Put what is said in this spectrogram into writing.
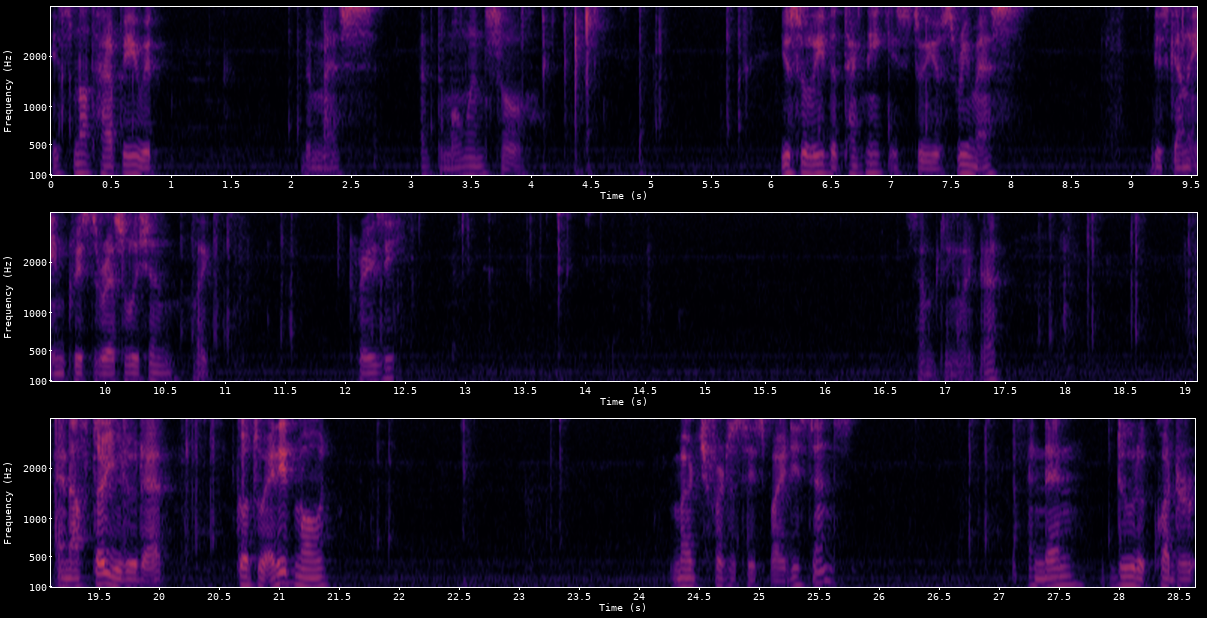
it's not happy with the mesh at the moment so usually the technique is to use remesh this gonna increase the resolution like crazy. Something like that. And after you do that, go to edit mode, merge vertices by distance, and then do the quadri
